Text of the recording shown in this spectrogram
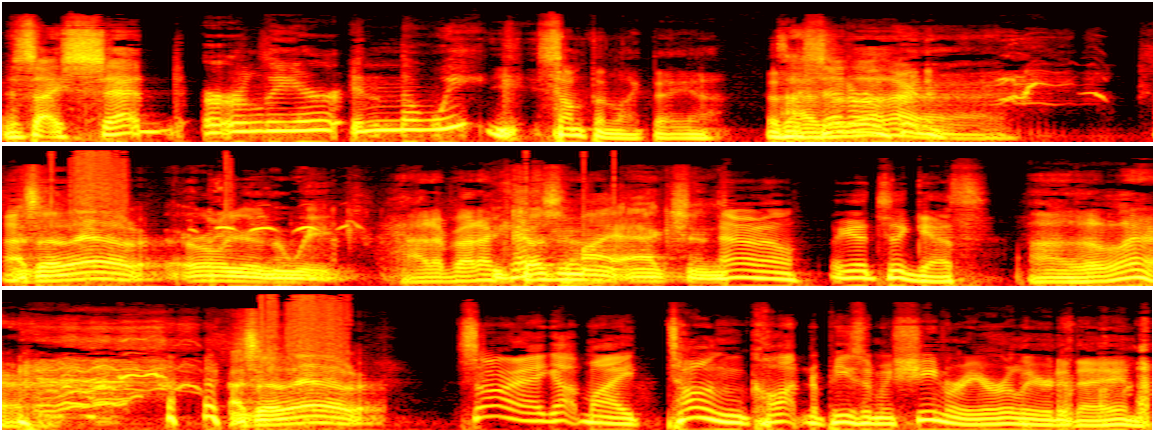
As I said earlier in the week. something like that. Yeah. As I said earlier. as I said earlier in the week, How about I because of my actions, I don't know. It's a guess. There. as I said Sorry, I got my tongue caught in a piece of machinery earlier today and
